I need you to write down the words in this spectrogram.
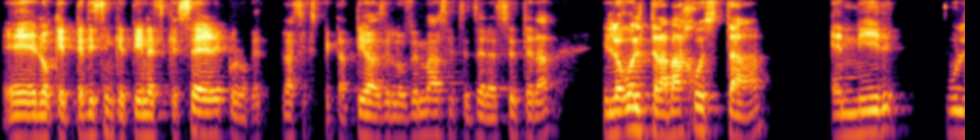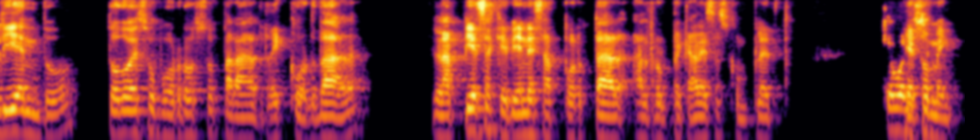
eh, lo que te dicen que tienes que ser, con lo que, las expectativas de los demás, etcétera, etcétera. Y luego el trabajo está en ir puliendo todo eso borroso para recordar la pieza que vienes a aportar al rompecabezas completo. Qué Eso me,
